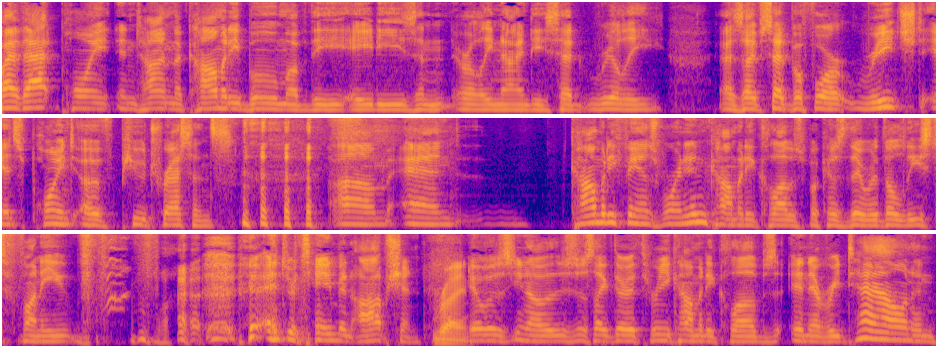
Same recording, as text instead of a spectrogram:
by that point in time, the comedy boom of the 80s and early 90s had really, as I've said before, reached its point of putrescence. um, and comedy fans weren't in comedy clubs because they were the least funny entertainment option. Right. It was, you know, it was just like there are three comedy clubs in every town. And,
